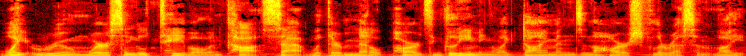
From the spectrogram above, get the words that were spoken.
white room where a single table and cot sat with their metal parts gleaming like diamonds in the harsh fluorescent light.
